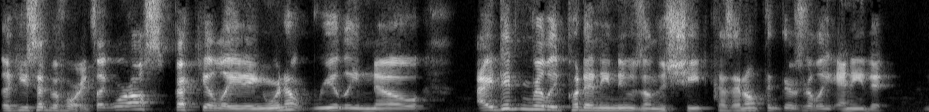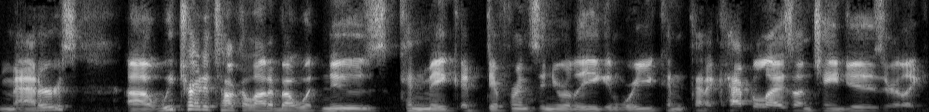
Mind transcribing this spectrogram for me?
like you said before, it's like we're all speculating. We don't really know. I didn't really put any news on the sheet because I don't think there's really any that matters. Uh, we try to talk a lot about what news can make a difference in your league and where you can kind of capitalize on changes or like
